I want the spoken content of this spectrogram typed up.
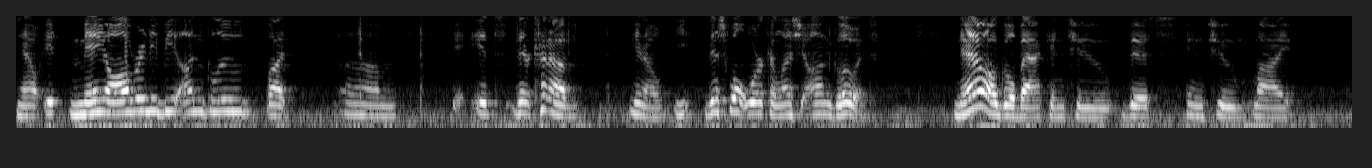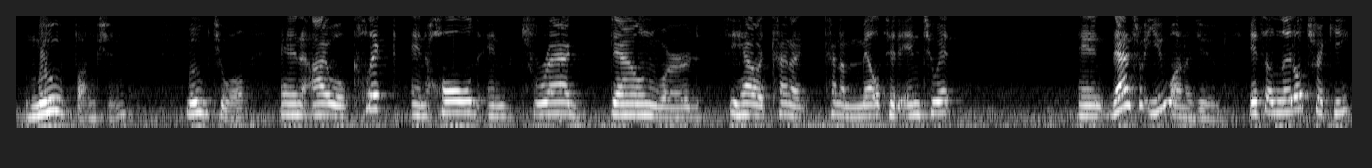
Now it may already be unglued, but um, it's they're kind of, you know, this won't work unless you unglue it. Now I'll go back into this, into my move function, move tool, and I will click and hold and drag downward. See how it kind of kind of melted into it? And that's what you want to do. It's a little tricky.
